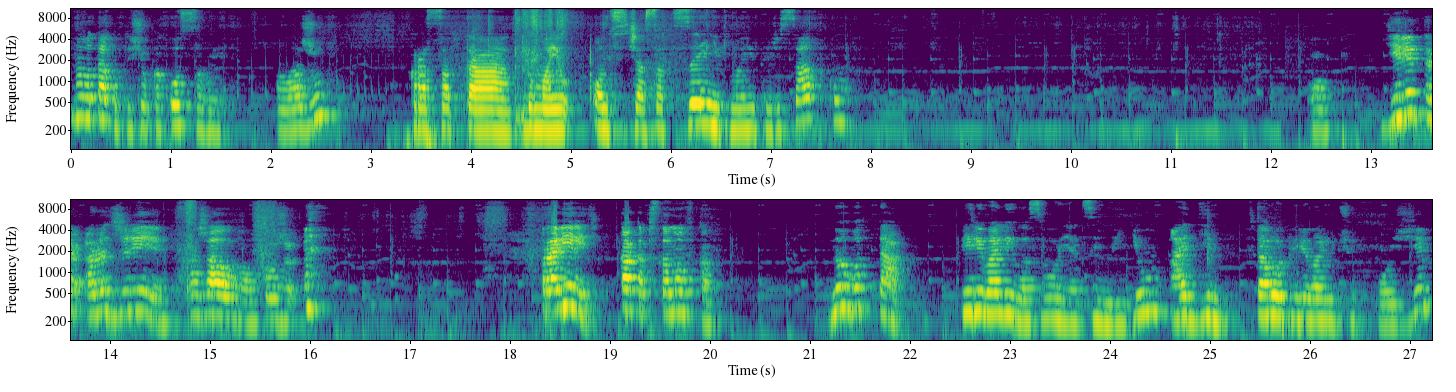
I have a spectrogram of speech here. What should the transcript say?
Ну, вот так вот еще кокосовый положу. Красота. Думаю, он сейчас оценит мою пересадку. О, директор оранжереи пожаловал тоже. Проверить, как обстановка. Ну вот так. Перевалила свой ацимвидиум. Один, второй перевалю чуть позже.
